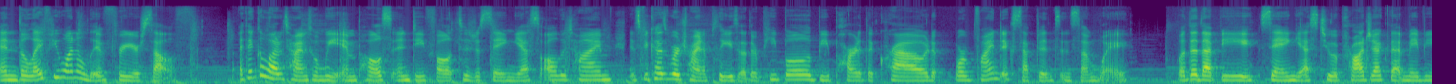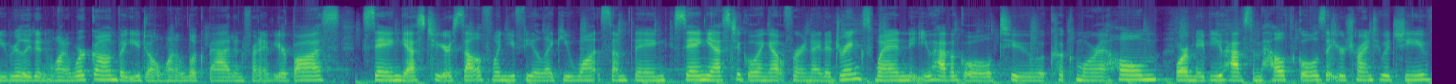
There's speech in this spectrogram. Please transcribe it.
and the life you want to live for yourself. I think a lot of times when we impulse and default to just saying yes all the time, it's because we're trying to please other people, be part of the crowd, or find acceptance in some way. Whether that be saying yes to a project that maybe you really didn't want to work on, but you don't want to look bad in front of your boss, saying yes to yourself when you feel like you want something, saying yes to going out for a night of drinks when you have a goal to cook more at home, or maybe you have some health goals that you're trying to achieve.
